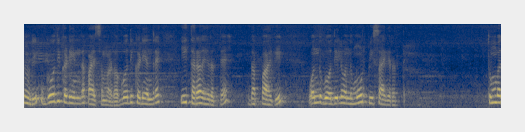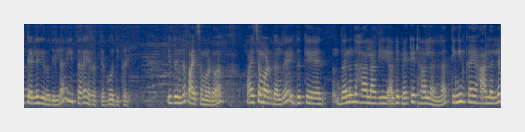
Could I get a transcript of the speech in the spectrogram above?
ನೋಡಿ, ಗೋಧಿ ಕಡಿಯಿಂದ ಪಾಯಸ ಮಾಡುವ. ಗೋಧಿ ಕಡಿ ಅಂದರೆ ಈ ಥರ ಇರುತ್ತೆ, ದಪ್ಪ ಆಗಿ. ಒಂದು ಗೋಧಿಲಿ ಒಂದು ಮೂರು ಪೀಸ್ ಆಗಿರುತ್ತೆ. ತುಂಬ ತೆಳ್ಳಗಿರೋದಿಲ್ಲ ಈ ಥರ ಇರುತ್ತೆ ಗೋಧಿ ಕಡಿ. ಇದರಿಂದ ಪಾಯಸ ಮಾಡುವ. ಪಾಯಸ ಮಾಡೋದಂದರೆ ಇದಕ್ಕೆ ದನದ ಹಾಲಾಗಲಿ, ಯಾವುದೇ ಪ್ಯಾಕೆಟ್ ಹಾಲಲ್ಲ, ತೆಂಗಿನಕಾಯಿ ಹಾಲಲ್ಲೇ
